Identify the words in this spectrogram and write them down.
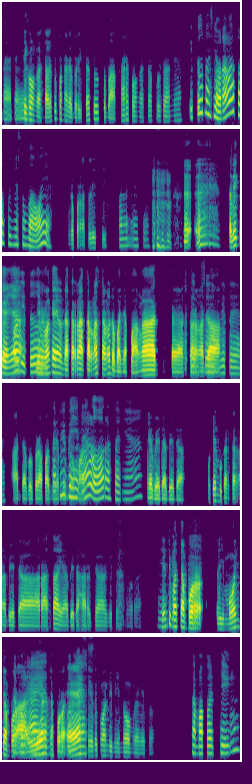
nggak ada ya. eh kalau nggak salah itu pernah ada berita tuh kebakar kalau nggak salah perusahaannya Itu nasional atau punya Sumbawa ya? nggak pernah teliti tapi Oh kayaknya gitu. ya memang kayak ada karena karena sekarang udah banyak banget kayak sekarang ada Sirup-sirup gitu ya. ada beberapa minum Tapi beda loh rasanya. ya beda beda mungkin bukan karena beda rasa ya beda harga gitu Iya ini cuma campur limun campur, Campur air, air, campur, campur es, es. gitu kemudian diminum kayak gitu sama plecing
